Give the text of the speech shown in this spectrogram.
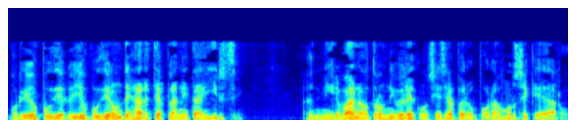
porque ellos pudieron, ellos pudieron dejar este planeta e irse al nirvana, a otros niveles de conciencia, pero por amor se quedaron,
